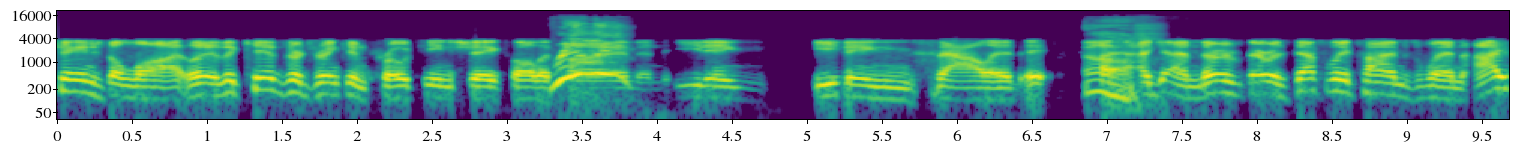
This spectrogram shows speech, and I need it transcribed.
changed a lot. The kids are drinking protein shakes all the Really? time and eating eating salad. It, Ugh. again, there there was definitely times when I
